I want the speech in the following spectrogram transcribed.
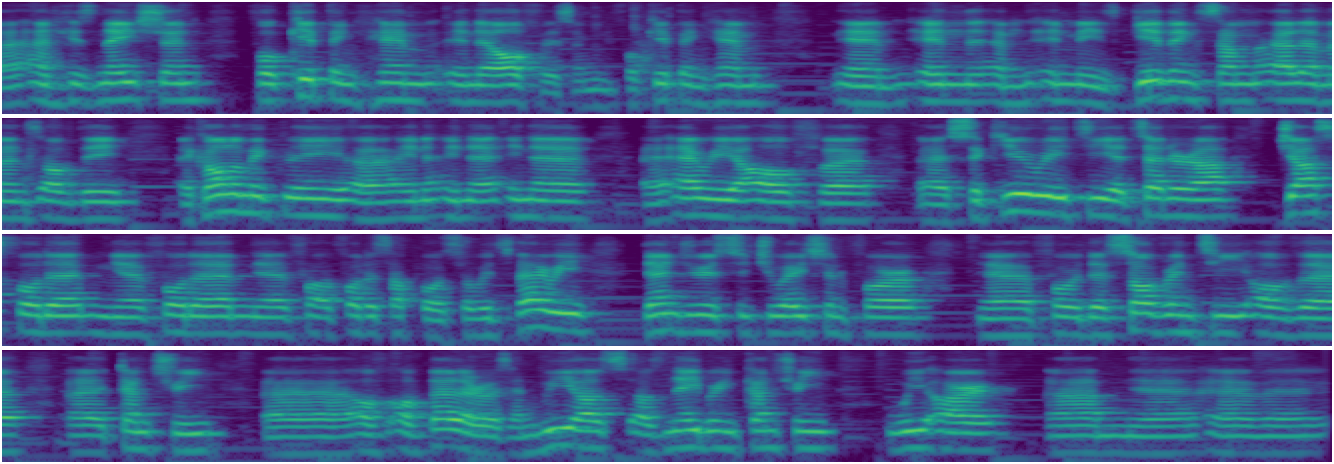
and his nation for keeping him in the office. I mean, for keeping him in in, um, in means giving some elements of the economically uh, in in a, in a uh, area of uh, uh, security, etc., just for the mm, uh, for the mm, uh, for, for the support. So it's very dangerous situation for for the sovereignty of the country of, of Belarus, and we as as neighboring country we are. Um,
